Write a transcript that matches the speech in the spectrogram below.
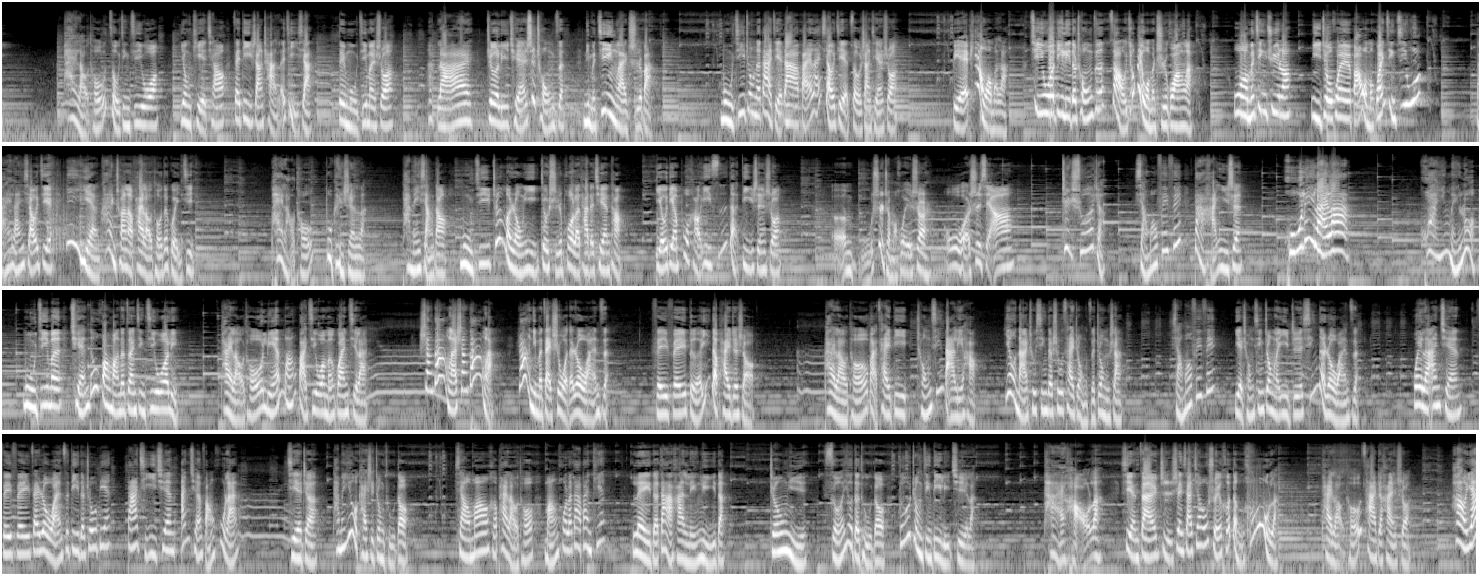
派老头走进鸡窝，用铁锹在地上铲了几下，对母鸡们说：“来，这里全是虫子，你们进来吃吧。”母鸡中的大姐大白兰小姐走上前说：“别骗我们了，鸡窝地里的虫子早就被我们吃光了。我们进去了，你就会把我们关进鸡窝。”白兰小姐一眼看穿了派老头的诡计。派老头不吭声了，他没想到母鸡这么容易就识破了他的圈套。有点不好意思的低声说：“嗯，不是这么回事儿，我是想……”正说着，小猫菲菲大喊一声：“狐狸来啦！”话音没落，母鸡们全都慌忙地钻进鸡窝里。派老头连忙把鸡窝门关起来：“上当了，上当了！让你们再吃我的肉丸子！”菲菲得意地拍着手。派老头把菜地重新打理好，又拿出新的蔬菜种子种上。小猫菲菲也重新种了一只新的肉丸子。为了安全，菲菲在肉丸子地的周边搭起一圈安全防护栏。接着，他们又开始种土豆。小猫和派老头忙活了大半天，累得大汗淋漓的。终于，所有的土豆都种进地里去了。太好了，现在只剩下浇水和等候了。派老头擦着汗说：“好呀，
